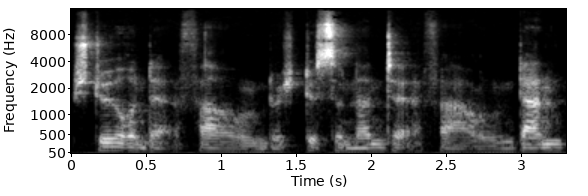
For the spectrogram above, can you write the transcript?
störende Erfahrungen, durch dissonante Erfahrungen. Dann,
